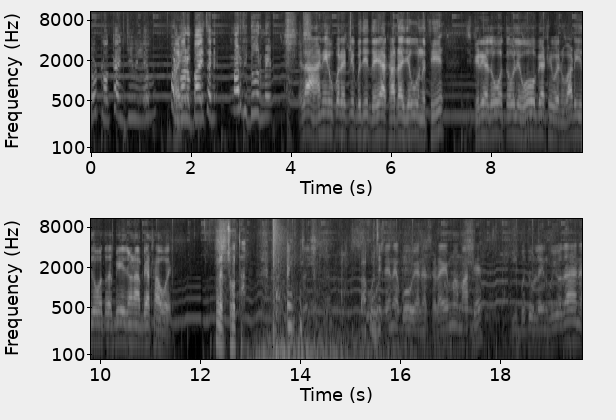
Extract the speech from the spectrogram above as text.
રોટલો ખાઈને જીવી લેવું. પણ મારો ભાઈ છે ને મારથી દૂર નહીં. એટલે આની ઉપર એટલી બધી દયા ખાધા જેવું નથી. ઘરે જોવો તો ઓલી હો બેઠી હોય ને વાડી જોવો તો બે જણા બેઠા હોય. ને જોતા. બાપુજી ને બહુ એને માથે. એ બધું લઈને વયો જાય ને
